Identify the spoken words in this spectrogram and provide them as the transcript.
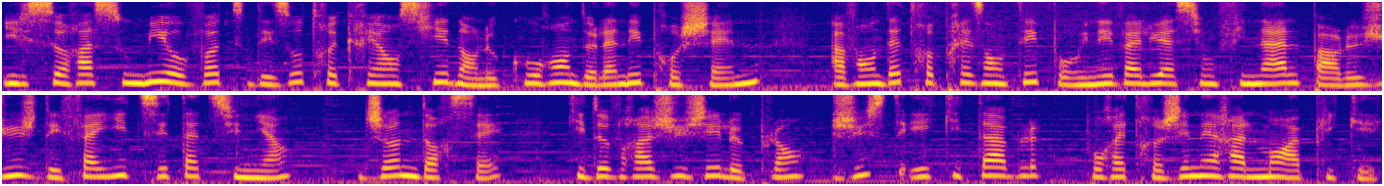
Il sera soumis au vote des autres créanciers dans le courant de l'année prochaine, avant d'être présenté pour une évaluation finale par le juge des faillites états-uniens, John Dorsey, qui devra juger le plan juste et équitable pour être généralement appliqué.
